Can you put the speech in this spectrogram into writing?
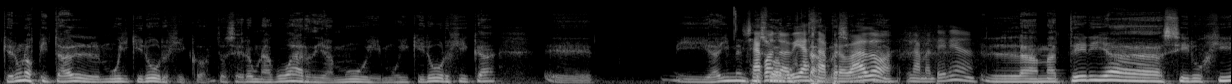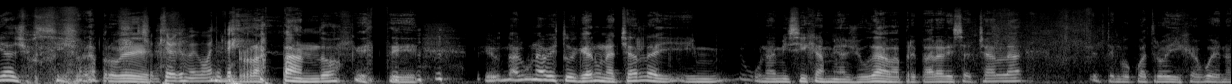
que era un hospital muy quirúrgico, entonces era una guardia muy, muy quirúrgica, eh, y ahí me empezó ¿Ya cuando a habías gustar aprobado la materia? La materia cirugía, yo sí, yo la probé Yo quiero que me cuentes. raspando. Este, eh, alguna vez tuve que dar una charla y, y una de mis hijas me ayudaba a preparar esa charla. Tengo cuatro hijas, bueno,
